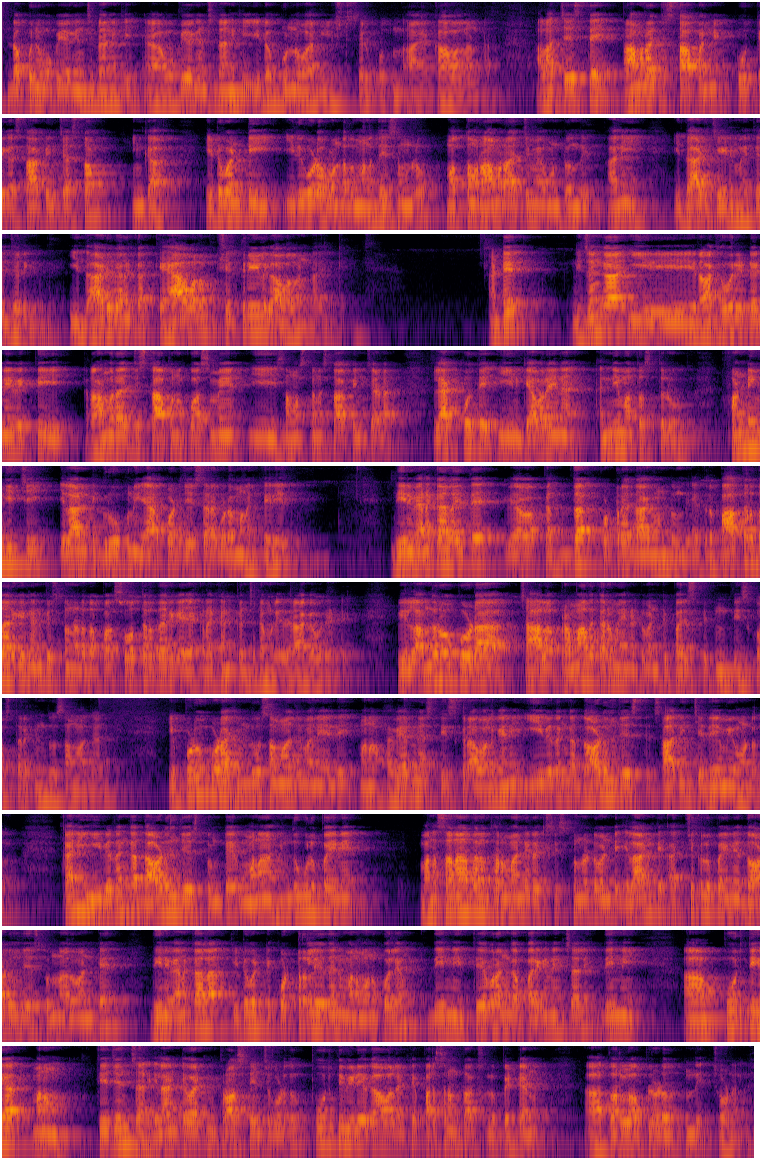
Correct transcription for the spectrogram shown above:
డబ్బుని ఉపయోగించడానికి ఉపయోగించడానికి ఈ డబ్బున్న వారి లిస్ట్ సరిపోతుంది ఆయన కావాలంట. అలా చేస్తే రామరాజ్య స్థాపనని పూర్తిగా స్థాపించేస్తాం. ఇంకా ఎటువంటి ఇది కూడా ఉండదు మన దేశంలో. మొత్తం రామరాజ్యమే ఉంటుంది అని ఈ దాడి చేయడం అయితే జరిగింది. ఈ దాడి వెనక కేవలం క్షత్రియులు కావాలంట ఆయనకి. అంటే నిజంగా ఈ రాఘవరెడ్డి అనే వ్యక్తి రామరాజ్య స్థాపన కోసమే ఈ సంస్థను స్థాపించాడా? లేకపోతే ఈయనకి ఎవరైనా అన్ని మతస్థులు ఫండింగ్ ఇచ్చి ఇలాంటి గ్రూపును ఏర్పాటు చేశారో కూడా మనకు తెలియదు. దీని వెనకాలైతే పెద్ద కుట్రే దాగి ఉంటుంది. ఇతడు పాత్రధారిగా కనిపిస్తున్నాడు తప్ప సూత్రధారిగా ఎక్కడ కనిపించడం లేదు రాఘవరెడ్డి వీళ్ళందరూ కూడా చాలా ప్రమాదకరమైనటువంటి పరిస్థితిని తీసుకొస్తారు హిందూ సమాజానికి. ఎప్పుడూ కూడా హిందూ సమాజం అనేది మనం అవేర్నెస్ తీసుకురావాలి కానీ ఈ విధంగా దాడులు చేస్తే సాధించేది ఏమీ ఉండదు. కానీ ఈ విధంగా దాడులు చేస్తుంటే మన హిందువులపైనే మన సనాతన ధర్మాన్ని రక్షిస్తున్నటువంటి ఇలాంటి అర్చకులపైనే దాడులు చేస్తున్నారు అంటే దీని వెనకాల ఇటువంటి కుట్ర లేదని మనం అనుకోలేం. దీన్ని తీవ్రంగా పరిగణించాలి. దీన్ని పూర్తిగా మనం త్యజించాలి. ఇలాంటి వాటిని ప్రోత్సహించకూడదు. పూర్తి వీడియో కావాలంటే పర్సనల్ టాక్స్లో పెట్టాను. త్వరలో అప్లోడ్ అవుతుంది. చూడండి.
